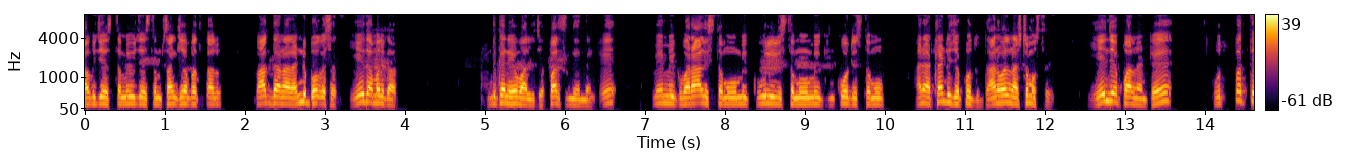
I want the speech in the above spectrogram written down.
అవి చేస్తాం ఇవి చేస్తాం సంక్షేమ పథకాలు వాగ్దానాలు అన్ని బోగస్ ఏది అమలు కాదు. అందుకనే వాళ్ళు చెప్పాల్సింది ఏంటంటే మేము మీకు వరాలు ఇస్తాము మీకు కూలీలు ఇస్తాము మీకు ఇంకోటి ఇస్తాము అని అట్లాంటివి చెప్పొద్దు. దానివల్ల నష్టం వస్తుంది. ఏం చెప్పాలంటే ఉత్పత్తి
